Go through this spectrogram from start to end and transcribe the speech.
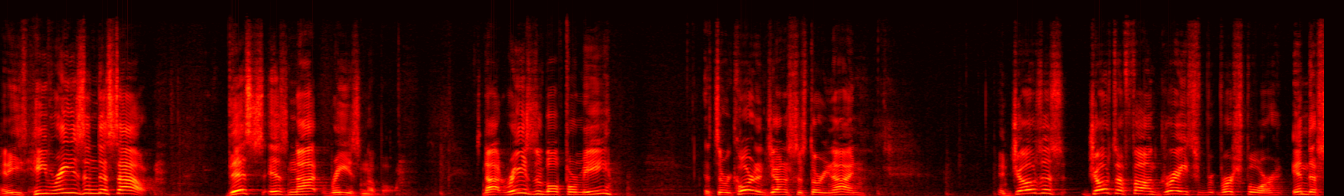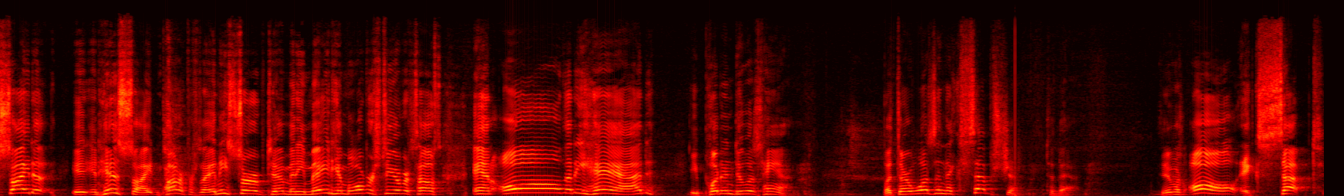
And he, he reasoned this out. This is not reasonable. It's not reasonable for me It's a recorded in Genesis 39. And Joseph, Joseph found grace, verse 4, in the sight of, in his sight, in Potiphar's sight, and he served him, and he made him overseer of his house, and all that he had he put into his hand. But there was an exception to that. It was all except.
